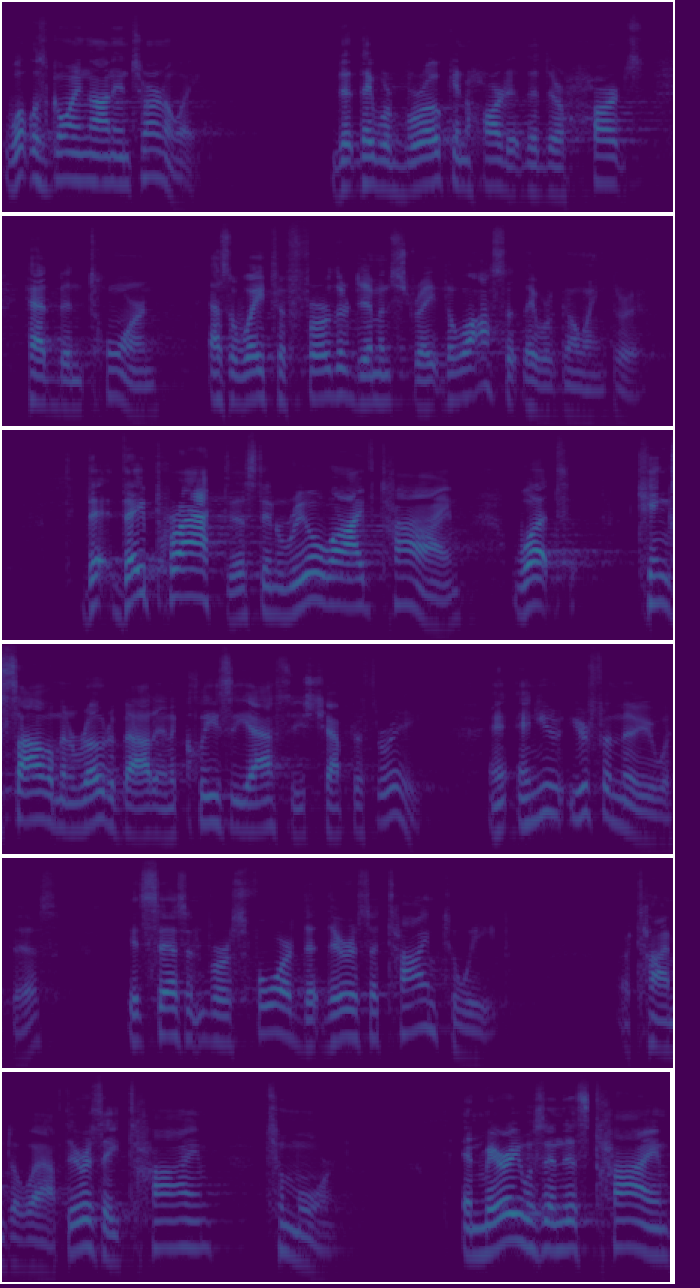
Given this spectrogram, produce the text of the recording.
what was going on internally. That they were brokenhearted, that their hearts had been torn as a way to further demonstrate the loss that they were going through. They, they practiced in real life time what King Solomon wrote about in Ecclesiastes chapter 3. And, and you, you're familiar with this. It says in verse 4 that there is a time to weep, a time to laugh. There is a time to mourn. And Mary was in this time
